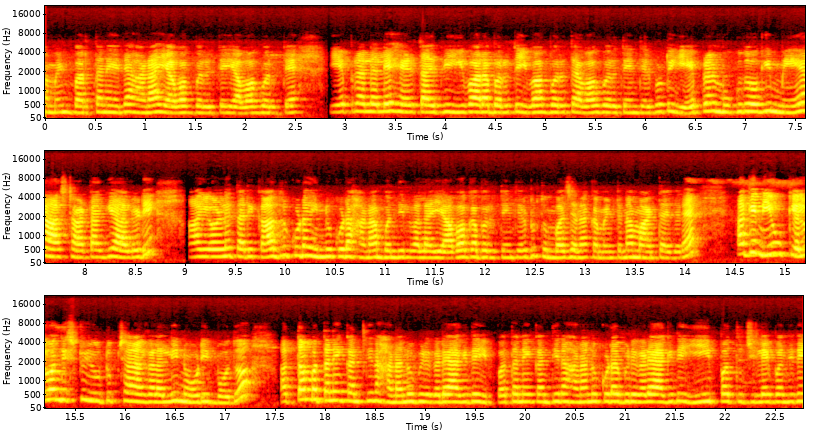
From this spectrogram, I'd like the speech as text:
ಕಮೆಂಟ್ ಬರ್ತಾನೆ ಇದೆ. ಹಣ ಯಾವಾಗ ಬರುತ್ತೆ ಯಾವಾಗ ಬರುತ್ತೆ? ಏಪ್ರಿಲಲ್ಲೇ ಹೇಳ್ತಾ ಇದ್ವಿ, ಈ ವಾರ ಬರುತ್ತೆ, ಇವಾಗ ಬರುತ್ತೆ, ಅವಾಗ ಬರುತ್ತೆ ಅಂತ ಹೇಳ್ಬಿಟ್ಟು ಏಪ್ರಿಲ್ ಮುಗಿದೋಗಿ ಮೇ ಆ ಸ್ಟಾರ್ಟ್ ಆಗಿ ಆಲ್ರೆಡಿ ಆ ಏಳನೇ ತಾರೀಕು ಆದರೂ ಕೂಡ ಇನ್ನೂ ಕೂಡ ಹಣ ಬಂದಿಲ್ವಲ್ಲ, ಯಾವಾಗ ಬರುತ್ತೆ ಅಂತ ಹೇಳ್ಬಿಟ್ಟು ತುಂಬ ಜನ ಕಮೆಂಟನ್ನು ಮಾಡ್ತಾ ಇದ್ದಾರೆ. ಹಾಗೆ ನೀವು ಕೆಲವೊಂದಿಷ್ಟು ಯೂಟ್ಯೂಬ್ ಚಾನಲ್ಗಳಲ್ಲಿ ನೋಡಿರ್ಬೋದು, ಹತ್ತೊಂಬತ್ತನೇ ಕಂತಿನ ಹಣನೂ ಬಿಡುಗಡೆ ಆಗಿದೆ, ಇಪ್ಪತ್ತನೇ ಕಂತಿನ ಹಣನೂ ಕೂಡ ಬಿಡುಗಡೆ ಆಗಿದೆ, ಈ ಇಪ್ಪತ್ತು ಜಿಲ್ಲೆಗೆ ಬಂದಿದೆ,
